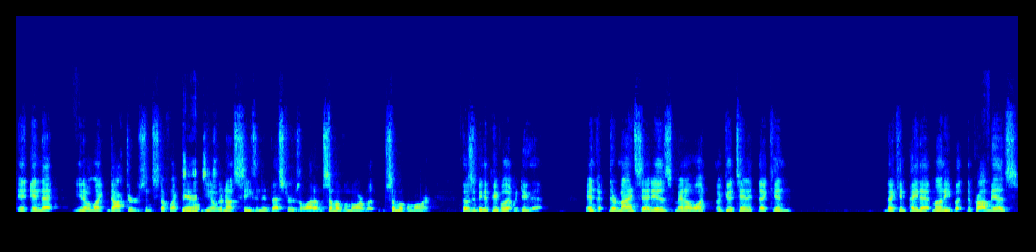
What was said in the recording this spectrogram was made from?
in, that, you know, like doctors and stuff like that, you know, they're not seasoned investors. A lot of them, some of them are, but some of them aren't. Those would be the people that would do that. And th- their mindset is, man, I want a good tenant that can that can pay that money. But the problem is,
